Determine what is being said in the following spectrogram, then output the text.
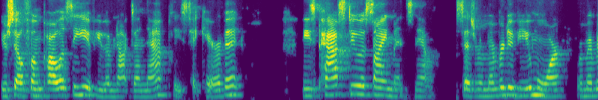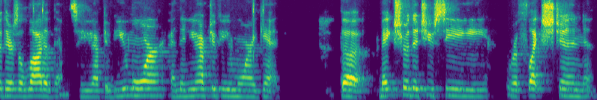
Your cell phone policy, if you have not done that, please take care of it. These past due assignments now, it says remember to view more. Remember there's a lot of them. So you have to view more and then you have to view more again. The make sure that you see reflection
